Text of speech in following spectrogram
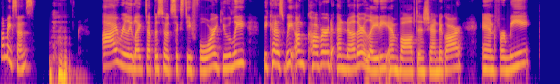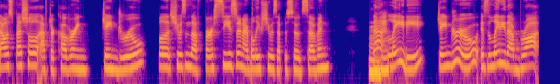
that makes sense. I really liked episode 64, Eulie, because we uncovered another lady involved in Chandigarh. And for me, that was special after covering Jane Drew. Well, she was in the first season. I believe she was episode seven. That Mhm. lady, Jane Drew, is the lady that brought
